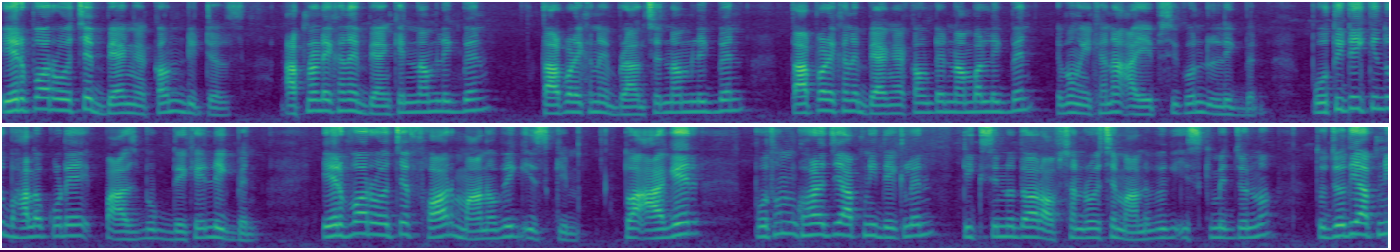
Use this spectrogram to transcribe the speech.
এরপর রয়েছে ব্যাঙ্ক অ্যাকাউন্ট ডিটেলস আপনার এখানে ব্যাংকের নাম লিখবেন, তারপর এখানে ব্রাঞ্চের নাম লিখবেন, তারপর এখানে ব্যাঙ্ক অ্যাকাউন্টের নাম্বার লিখবেন এবং এখানে আইএফসি কোড লিখবেন। প্রতিটাই কিন্তু ভালো করে পাসবুক দেখে লিখবেন। এরপর রয়েছে ফর মানবিক স্কিম তো আগের প্রথম ঘরে যে আপনি দেখলেন, টিক চিহ্ন দেওয়ার অপশান রয়েছে মানবিক স্কিমের জন্য। তো যদি আপনি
